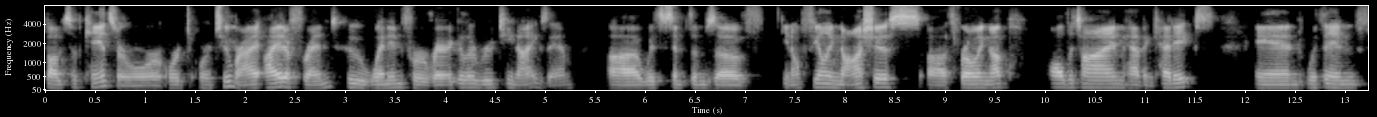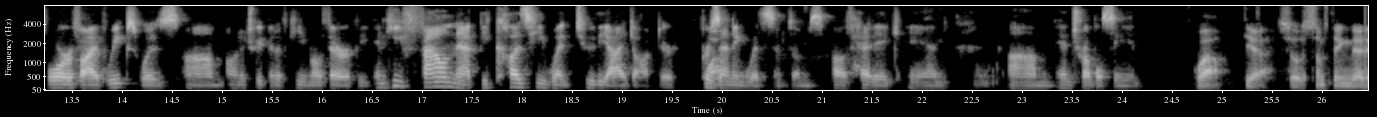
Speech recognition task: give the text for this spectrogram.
bouts of cancer or or, or tumor. I, I had a friend who went in for a regular routine eye exam uh, with symptoms of you know feeling nauseous, uh, throwing up all the time, having headaches, and within four or five weeks was um, on a treatment of chemotherapy. And he found that because he went to the eye doctor presenting wow. with symptoms of headache and um, and trouble seeing. Wow. Yeah. So something that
